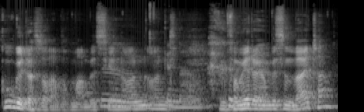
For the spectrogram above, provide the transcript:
googelt das doch einfach mal ein bisschen mm, und, und genau. informiert euch ein bisschen weiter.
